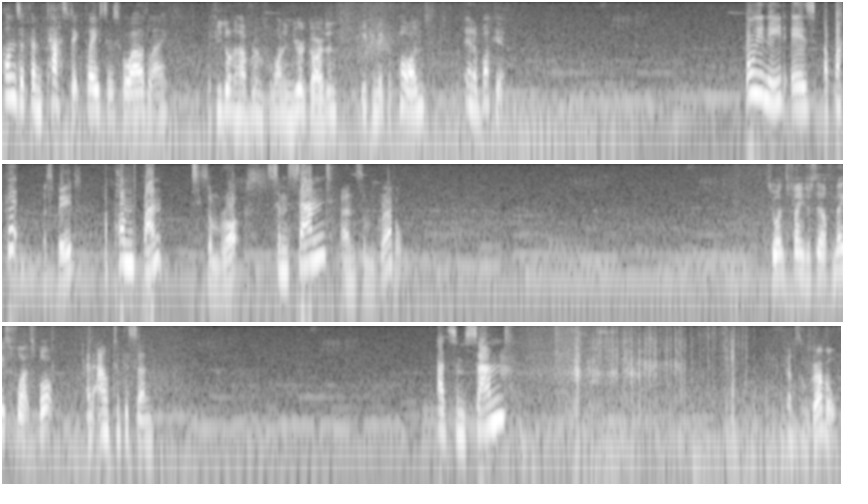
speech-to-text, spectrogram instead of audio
Ponds are fantastic places for wildlife. If you don't have room for one in your garden, you can make a pond in a bucket. All you need is a bucket, A spade, a pond plant, some rocks, some sand, and some gravel. So you want to find yourself a nice flat spot, and out of the sun. Add some sand, and some gravel.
